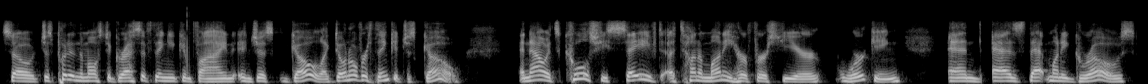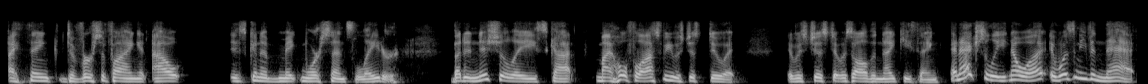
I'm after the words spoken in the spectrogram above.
So just put in the most aggressive thing you can find and just go. Like don't overthink it, just go. And now it's cool. She saved a ton of money her first year working. And as that money grows, I think diversifying it out is going to make more sense later. But initially, Scott, my whole philosophy was just do it. It was just, it was all the Nike thing. And actually, you know what? It wasn't even that.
